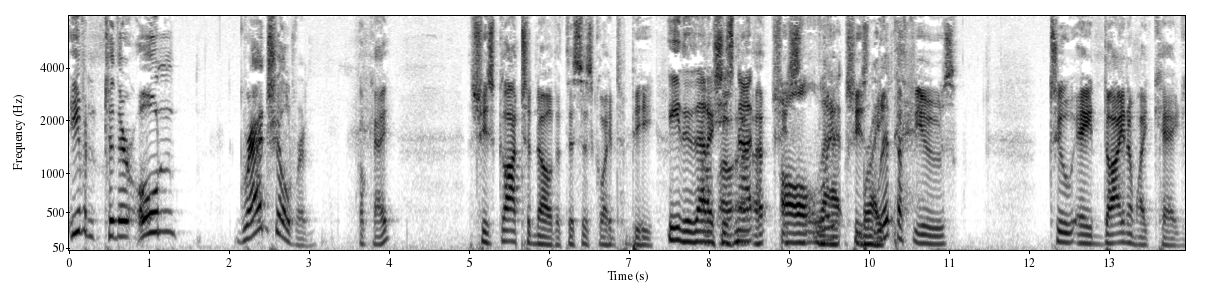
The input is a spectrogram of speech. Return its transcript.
even to their own grandchildren. Okay. She's got to know that this is going to be Either that, or she's uh, not uh, she's all lit, that She's bright. lit a fuse to a dynamite keg,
